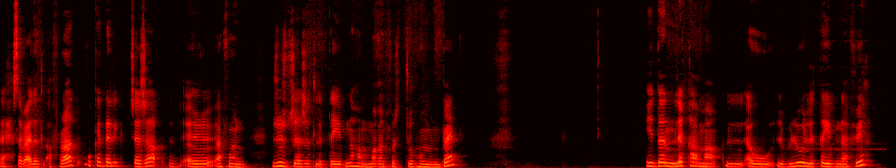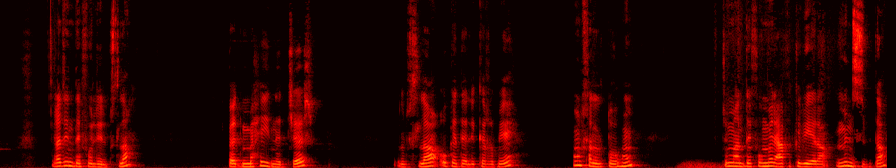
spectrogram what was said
على حسب عدد الأفراد وكذلك الدجاجة عفوا جوج دجاجات اللي طيبناهم ما غنفرتوهم من بعد. إذا القامه أو البلول اللي طيبنا فيه غادي نضيفو ليه البصلة. بعد ما حيدنا الدجاج البصلة وكذلك الربيع ونخلطوهم. ثم نضيفو ملعقة كبيرة من الزبدة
